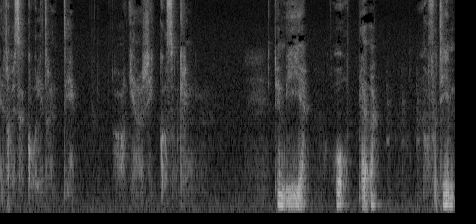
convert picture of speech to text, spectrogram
Jeg tror vi skal gå litt rundt i hagen og kikke oss omkring. Det er mye å oppleve nå for tiden.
